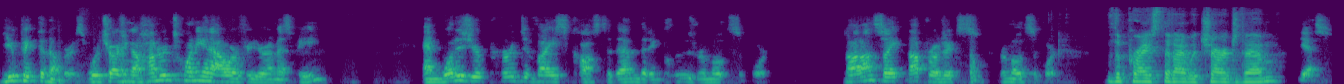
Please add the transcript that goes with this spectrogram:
You pick the numbers. We're charging 120 an hour for your MSP. And what is your per device cost to them that includes remote support? Not on site, not projects, remote support. The price that I would charge them, Yes.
